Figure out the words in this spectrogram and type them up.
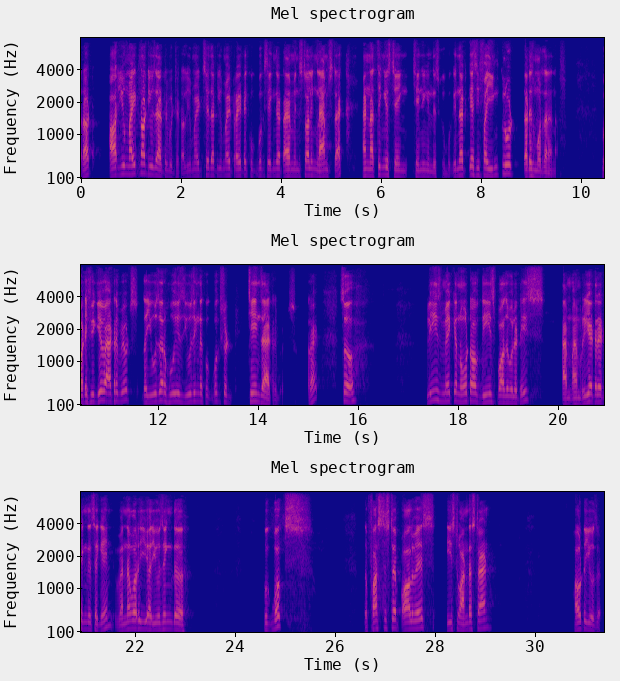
right? Or you might not use attributes at all. You might say that you might write a cookbook saying that I am installing lamp stack and nothing is change, changing in this cookbook. In that case, if I include, that is more than enough. But if you give attributes, the user who is using the cookbook should change the attributes, right? So please make a note of these possibilities I'm, I'm reiterating this again. Whenever you are using the cookbooks, the first step always is to understand how to use it.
